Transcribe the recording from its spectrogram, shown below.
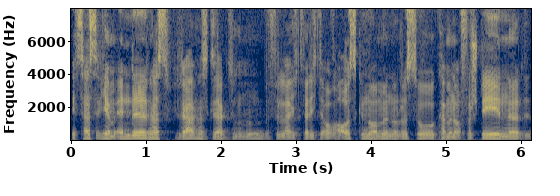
Jetzt hast du dich am Ende, hast, ja, hast gesagt, hm, vielleicht werde ich da auch ausgenommen oder so. Kann man auch verstehen. Ne?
